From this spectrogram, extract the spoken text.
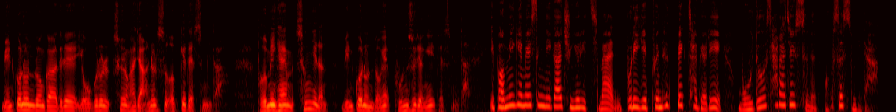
민권운동가들의 요구를 수용하지 않을 수 없게 됐습니다. 버밍햄 승리는 민권운동의 분수령이 됐습니다. 이 버밍햄의 승리가 중요했지만 뿌리 깊은 흑백 차별이 모두 사라질 수는 없었습니다.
